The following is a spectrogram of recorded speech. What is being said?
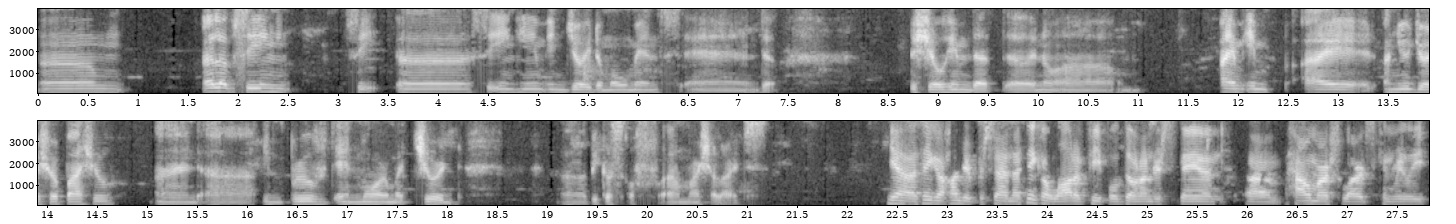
um, I love seeing see uh, seeing him enjoy the moments and to show him that uh, you know um, I'm imp- I a new Joshua Pacio and uh, improved and more matured uh, because of uh, martial arts. Yeah, I think hundred percent. I think a lot of people don't understand um, how martial arts can really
